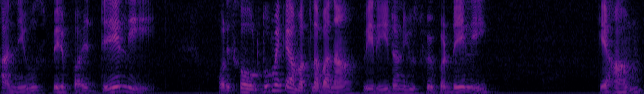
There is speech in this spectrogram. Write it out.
a newspaper daily और इसका उर्दू में क्या मतलब बना? We read a newspaper daily कि हम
